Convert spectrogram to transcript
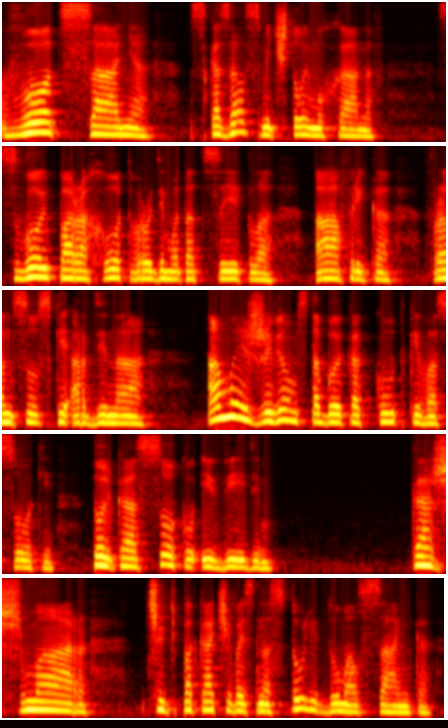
«Вот, Саня», — сказал с мечтой Муханов, «свой пароход вроде мотоцикла, Африка, французские ордена, а мы живем с тобой, как кутки в осоке, только осоку и видим». «Кошмар!» — чуть покачиваясь на стуле, думал Санька —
